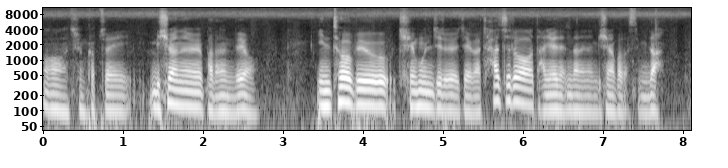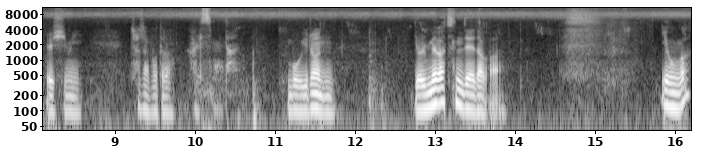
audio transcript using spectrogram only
어, 지금 갑자기 미션을 받았는데요. 인터뷰 질문지를 제가 찾으러 다녀야 된다는 미션을 받았습니다. 열심히 찾아보도록 하겠습니다. 뭐 이런 열매 같은 데다가 이건가?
